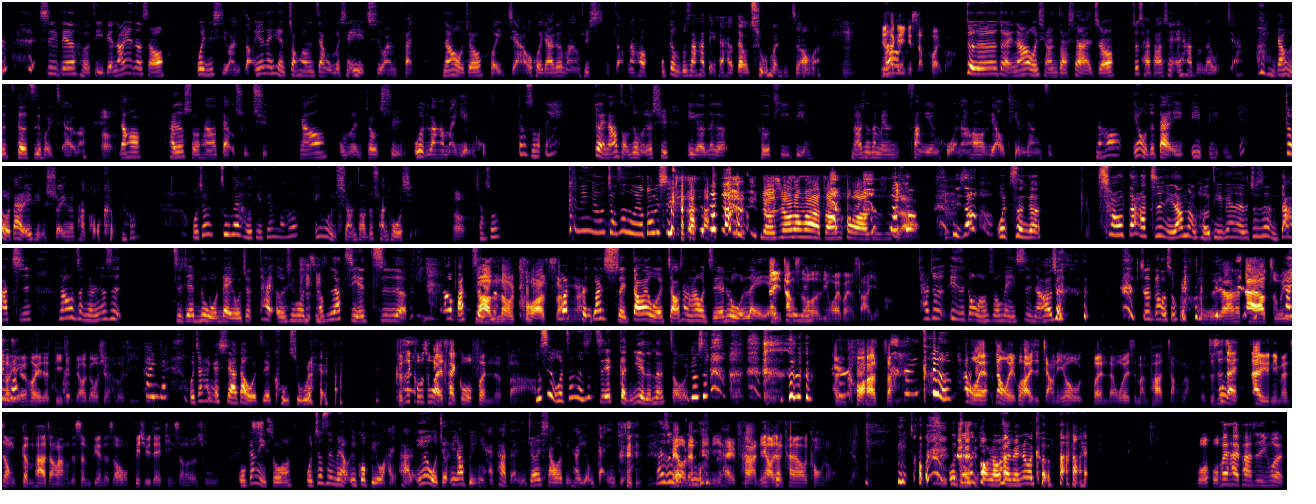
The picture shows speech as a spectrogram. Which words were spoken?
西边河堤边，然后因为那时候我已经洗完澡，因为那天的状况是这样，我们先一起吃完饭，然后我就回家，我回家就马上去洗澡，然后我根本不知道他等一下还要带我出门，你知道吗？嗯，因为他给你一个 surprise 吧。对对对对，然后我洗完澡下来之后，就才发现，哎，他怎么在我家？我们刚刚不是各自回家了吗？嗯，然后他就说他要带我出去，然后我们就去，我也不知道他买烟火，到时候哎，对，然后总之我们就去一个那个河堤边，然后就在那边放烟火，然后聊天这样子，然后因为我就带了一一瓶，哎，对我带了一瓶水，因为怕口渴，然后我就住在河堤边，然后因为我洗完澡就穿拖鞋，嗯，想说。看你娘，我脚上怎么有东西？有时候他骂脏话是不是啊？你知道我整个超大只，你知道那种河堤边的，就是很大只，然后整个人就是直接落泪，我觉得太恶心，我脚是要截肢了，然后把整那么夸张把啊？整罐水倒在我的脚上，然后我直接落泪耶。那你当时候的另外一半有傻眼吗？他就一直跟我说没事，然后就就跟我说不要，对呀、那大家要注意以后约会的地点，不要给我选合体他应该。我觉得他应该吓到我，直接哭出来了。可是哭出来也太过分了吧不？是，我真的是直接哽咽的那种，我就说 很夸张。很可怕但我也但我也不好意思讲你，因为我本人我也是蛮怕蟑螂的，只是在在于你们这种更怕蟑螂的身边的时候，我必须得挺身而出。我跟你说，我就是没有遇过比我还怕的，因为我觉得遇到比你还怕的人，你就会稍微比他勇敢一点。但是没有人比你害怕，你好像看到恐龙一样。我觉得恐龙还没那么可怕、欸。我我会害怕是因为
